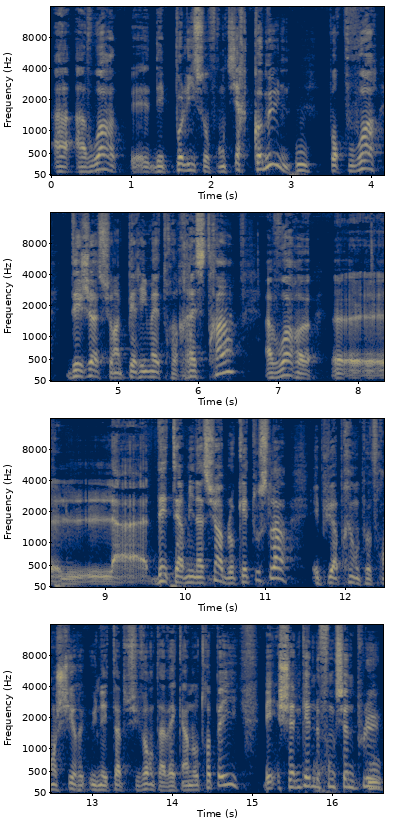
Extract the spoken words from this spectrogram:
à avoir des polices aux frontières communes mm. pour pouvoir déjà sur un périmètre restreint avoir euh, euh, la détermination à bloquer tout cela. Et puis après, on peut franchir une étape suivante avec un autre pays. Mais Schengen ne fonctionne plus. Mmh.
